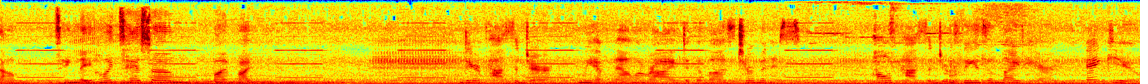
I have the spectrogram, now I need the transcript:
站，请离开车厢。拜拜。 Dear passenger, we have now arrived at the bus terminus. All passenger please alight here. Thank you.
